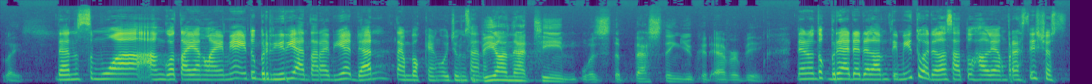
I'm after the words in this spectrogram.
place. Dan semua anggota yang lainnya itu berdiri antara dia dan tembok yang ujung To sana. be on that team was the best thing you could ever be. Dan untuk berada dalam tim itu adalah satu hal yang prestisius.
